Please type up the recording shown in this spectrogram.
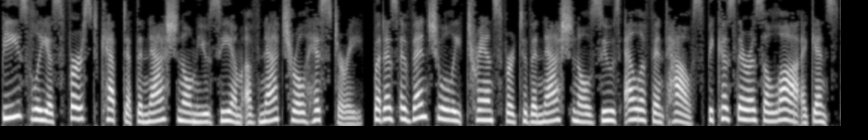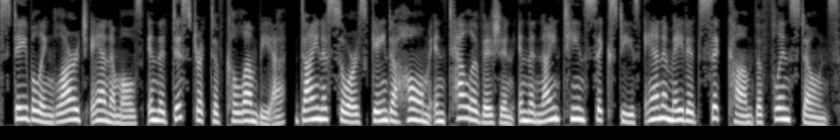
Beasley is first kept at the National Museum of Natural History, but is eventually transferred to the National Zoo's Elephant House because there is a law against stabling large animals in the District of Columbia. Dinosaurs gained a home in television in the 1960s animated sitcom The Flintstones,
